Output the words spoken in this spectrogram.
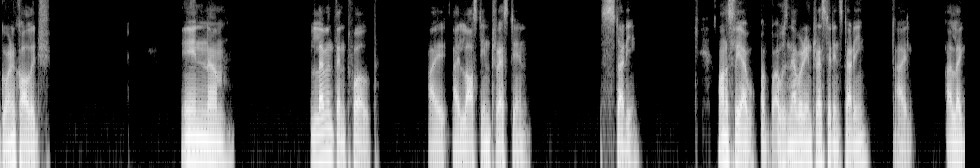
going to college. In um, 11th and 12th, I, I lost interest in studying. Honestly, I, I was never interested in studying. I I like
